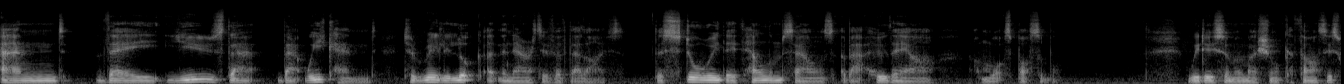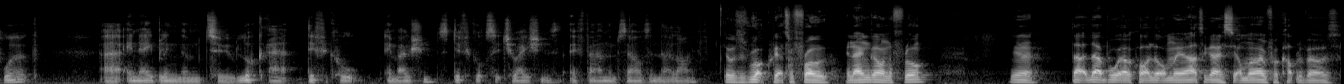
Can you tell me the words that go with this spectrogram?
And they use that, that weekend to really look at the narrative of their lives, the story they tell themselves about who they are and what's possible. We do some emotional catharsis work, uh, enabling them to look at difficult emotions, difficult situations that they've found themselves in their life. There was this rock we had to throw in anger on the floor. Yeah, that, that brought out quite a lot on me. I had to go and sit on my own for a couple of hours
